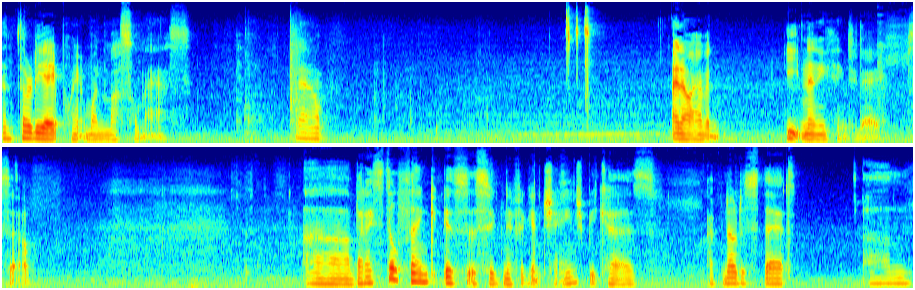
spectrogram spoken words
and 38.1 muscle mass. Now, I know I haven't eaten anything today, so. Uh, but I still think it's a significant change because I've noticed that um,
